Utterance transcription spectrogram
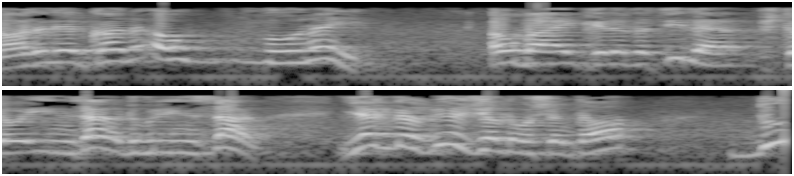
كهذا كان أو بوني أو باي كده دتيلا بشتوي إنسان دبر إنسان. يقدر بيش جلد وشنتوا دو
